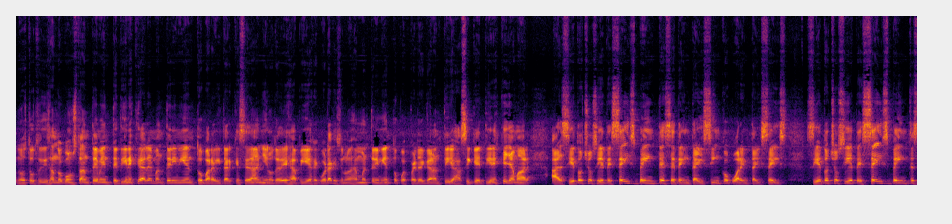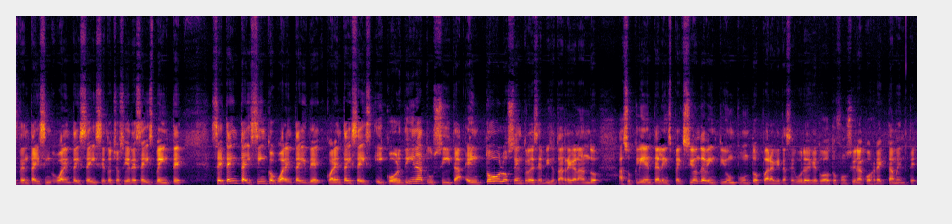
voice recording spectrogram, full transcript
no está utilizando constantemente, tienes que darle mantenimiento para evitar que se dañe y no te deje a pie. Recuerda que si no dejas mantenimiento, puedes perder garantías. Así que tienes que llamar al 787-620-7546. 787-620-7546. 787-620 7546 y coordina tu cita. En todos los centros de servicio están regalando a sus clientes la inspección de 21 puntos para que te asegure de que tu auto funciona correctamente.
